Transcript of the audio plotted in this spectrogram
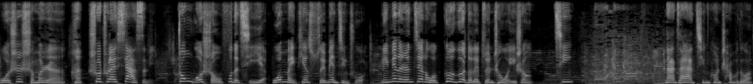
我是什么人？哼，说出来吓死你！中国首富的企业，我每天随便进出，里面的人见了我，个个都得尊称我一声亲。那咱俩情况差不多，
